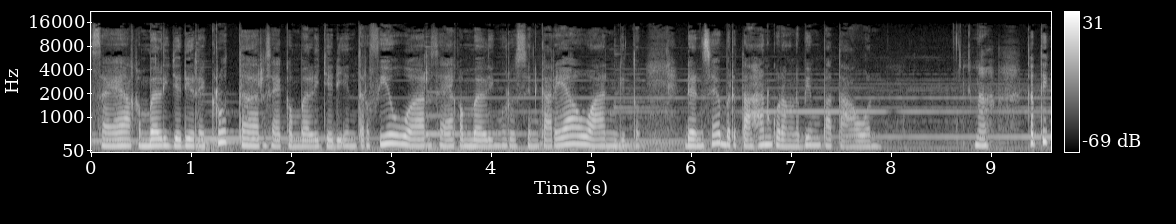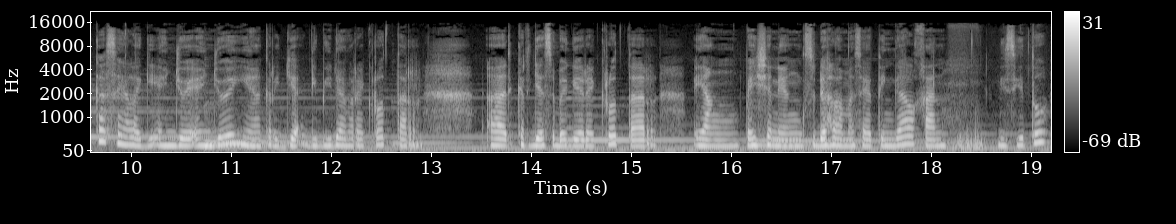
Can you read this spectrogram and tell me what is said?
saya kembali jadi rekruter, saya kembali jadi interviewer, saya kembali ngurusin karyawan gitu. Dan saya bertahan kurang lebih 4 tahun. Nah, ketika saya lagi enjoy-enjoynya kerja di bidang rekruter, uh, kerja sebagai rekruter yang passion yang sudah lama saya tinggalkan, di situ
